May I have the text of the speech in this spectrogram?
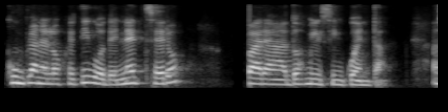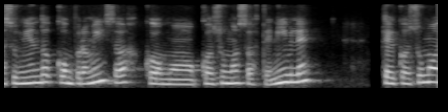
cumplan el objetivo de net zero para 2050, asumiendo compromisos como consumo sostenible, que el consumo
